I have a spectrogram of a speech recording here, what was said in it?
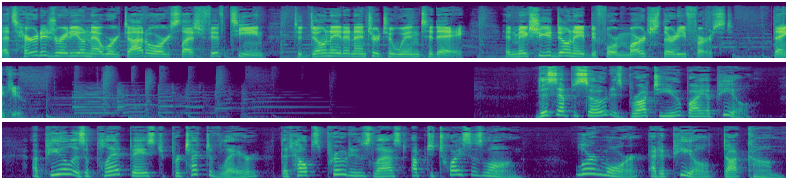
That's heritageradionetwork.org slash 15 to donate and enter to win today. And make sure you donate before March 31st. Thank you. This episode is brought to you by Apeel. Apeel is a plant based protective layer that helps produce last up to twice as long. Learn more at apeel.com.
